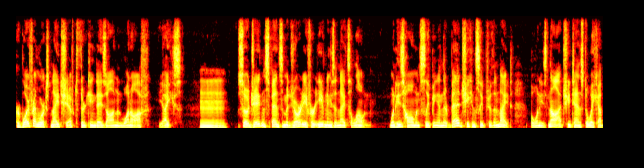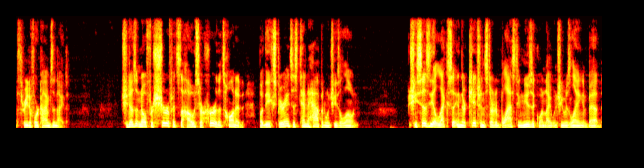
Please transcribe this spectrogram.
Her boyfriend works night shift, 13 days on and one off. Yikes. Hmm. So Jaden spends the majority of her evenings and nights alone. When he's home and sleeping in their bed, she can sleep through the night, but when he's not, she tends to wake up three to four times a night. She doesn't know for sure if it's the house or her that's haunted, but the experiences tend to happen when she's alone. She says the Alexa in their kitchen started blasting music one night when she was laying in bed.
